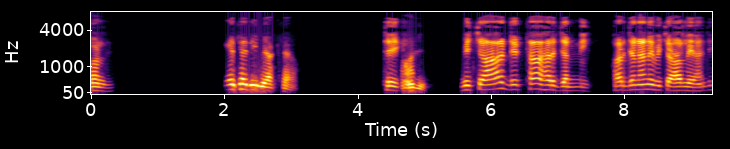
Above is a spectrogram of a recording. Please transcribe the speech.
ਹਾਂਜੀ। ਇਸੇ ਦੀ ਵਿਆਖਿਆ। ਠੀਕ। ਹੈ। ਹਾਂਜੀ। ਵਿਚਾਰ ਡਿੱਠਾ ਹਰ ਜੰਨੀ ਹਰ ਜਨਾਂ ਨੇ ਵਿਚਾਰ ਲਿਆ ਜੀ।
